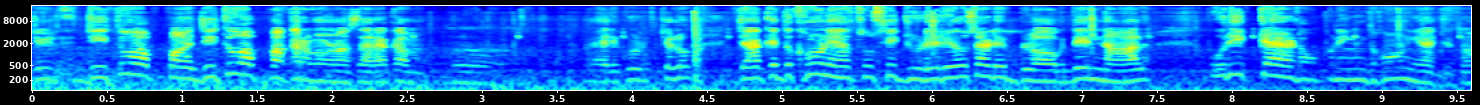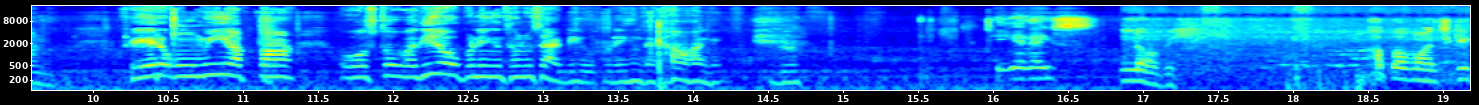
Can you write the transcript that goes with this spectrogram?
ਜੀ ਤੋਂ ਆਪਾਂ ਜੀ ਤੋਂ ਆਪਾਂ ਕਰਵਾਉਣਾ ਸਾਰਾ ਕੰਮ। ਹਾਂ। ਵੈਰੀ ਗੁੱਡ ਚਲੋ ਜਾ ਕੇ ਦਿਖਾਉਣੇ ਆ ਤੁਸੀਂ ਜੁੜੇ ਰਹੋ ਸਾਡੇ ਬਲੌਗ ਦੇ ਨਾਲ। ਪੂਰੀ ਘੈਂਟ ਓਪਨਿੰਗ ਦਿਖਾਉਣੀ ਅੱਜ ਤੁਹਾਨੂੰ। ਫਿਰ ਉਵੇਂ ਹੀ ਆਪਾਂ ਉਸ ਤੋਂ ਵਧੀਆ ਓਪਨਿੰਗ ਤੁਹਾਨੂੰ ਸਾਡੀ ਓਪਨਿੰਗ ਦਿਖਾਵਾਂਗੇ। ਠੀਕ ਹੈ ਗਾਇਸ ਲੋ ਵੀ ਆਪਾਂ ਪਹੁੰਚ ਗਏ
